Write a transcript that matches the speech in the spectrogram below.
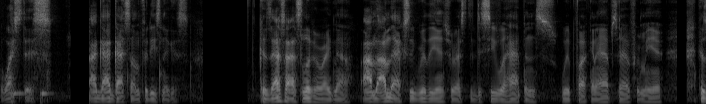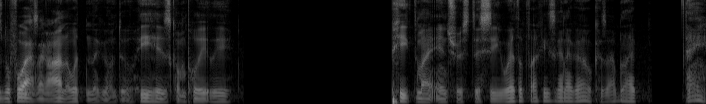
Watch this. I got, I got something for these niggas because that's how it's looking right now. I'm I'm actually really interested to see what happens with fucking AbzSav from here. Because before I was like, I don't know what the nigga gonna do. He has completely piqued my interest to see where the fuck he's gonna go. Because I'm like, damn,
